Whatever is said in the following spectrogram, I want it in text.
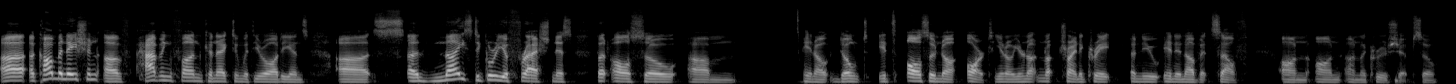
uh, a combination of having fun, connecting with your audience, uh, a nice degree of freshness, but also um, you know, don't. It's also not art. You know, you're not not trying to create a new in and of itself on on on a cruise ship. So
